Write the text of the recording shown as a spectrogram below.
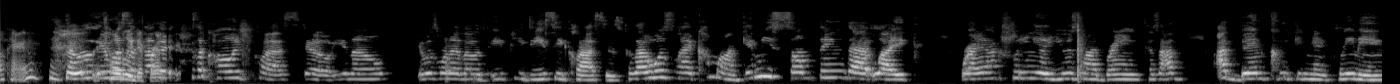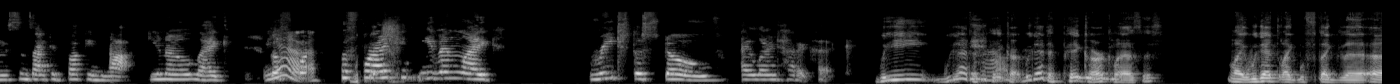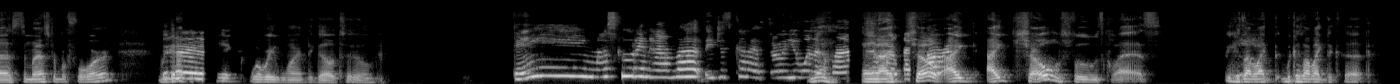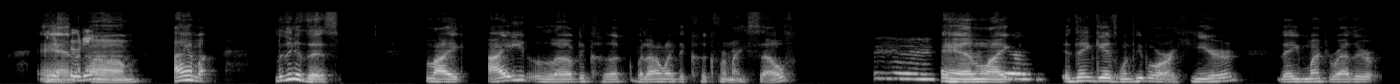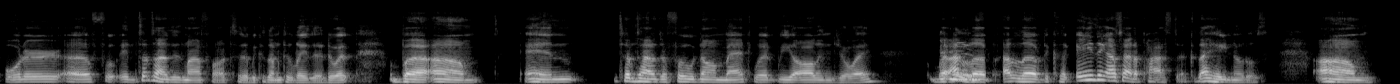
Okay. So it was, it was Totally another, different. it was a college class still, you know? It was one of those APDC classes because I was like, come on, give me something that like where I actually need to use my brain because I've I've been cooking and cleaning since I could fucking walk, you know, like before Yeah. before I could even like reach the stove, I learned how to cook. we we got to pick our we got to pick our Mhm. classes. Like we got like like the uh, semester before, we got to pick where we wanted to go to. Dang, my school didn't have that. They just kind of throw you in a class and and I we're like, chose right. I I chose foods class because I like because I like to cook, Are you a and um I am the thing is this like I love to cook, but I don't like to cook for myself. Mm-hmm. And like the thing is, when people are here, they much rather order uh food, and sometimes it's my fault too because I'm too lazy to do it. But um, and sometimes the food don't match what we all enjoy. But I love Mm-hmm. I love to cook anything outside of pasta because I hate noodles. Um,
